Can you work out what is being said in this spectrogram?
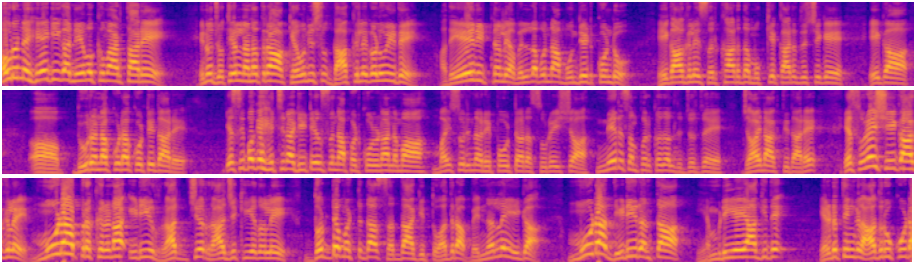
ಅವರನ್ನ ಹೇಗೀಗ ನೇಮಕ ಮಾಡ್ತಾರೆ? ಇನ್ನು ಜೊತೆಯಲ್ಲಿ ನನ್ನ ಹತ್ರ ಕೆಲವೊಂದಿಷ್ಟು ದಾಖಲೆಗಳೂ ಇದೆ. ಅದೇ ನಿಟ್ಟಿನಲ್ಲಿ ಅವೆಲ್ಲವನ್ನ ಮುಂದಿಟ್ಕೊಂಡು, ಈಗಾಗಲೇ ಸರ್ಕಾರದ ಮುಖ್ಯ ಕಾರ್ಯದರ್ಶಿಗೆ ಈಗ ದೂರನ್ನ ಕೂಡ ಕೊಟ್ಟಿದ್ದಾರೆ. ಎಸ್ ಬಗ್ಗೆ ಹೆಚ್ಚಿನ ಡೀಟೇಲ್ಸ್ ಅನ್ನ ಪಡ್ಕೊಳ್ಳೋಣ. ನಮ್ಮ ಮೈಸೂರಿನ ರಿಪೋರ್ಟರ್ ಸುರೇಶ ನೇರ ಸಂಪರ್ಕದಲ್ಲಿ ಜೊತೆ ಜಾಯ್ನ್ ಆಗ್ತಿದ್ದಾರೆ. ಎಸ್, ಸುರೇಶ್, ಈಗಾಗಲೇ ಮೂಡಾ ಪ್ರಕರಣ ಇಡೀ ರಾಜ್ಯ ರಾಜಕೀಯದಲ್ಲಿ ದೊಡ್ಡ ಮಟ್ಟದ ಸದ್ದಾಗಿತ್ತು. ಅದರ ಬೆನ್ನಲ್ಲೇ ಈಗ ಮೂಡಾ ದಿಢೀರಂತ ಎಂ ಡಿ ಎ ಆಗಿದೆ. ಎರಡು ತಿಂಗಳಾದರೂ ಕೂಡ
